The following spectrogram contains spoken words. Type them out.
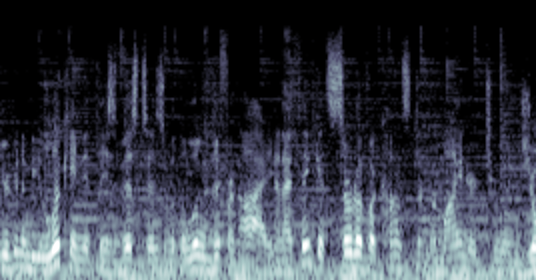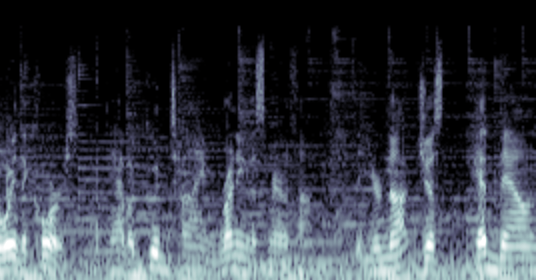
you're going to be looking at these vistas with a little different eye. And I think it's sort of a constant reminder to enjoy the course, to have a good time running this marathon, that you're not just head down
